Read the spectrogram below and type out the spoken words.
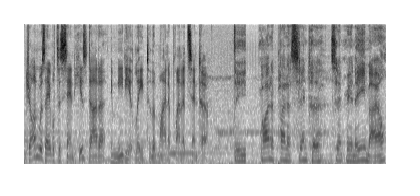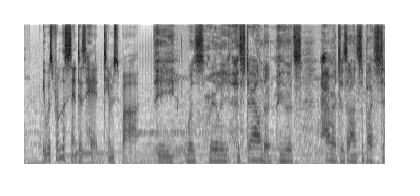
John was able to send his data immediately to the Minor Planet Center. The Minor Planet Center sent me an email. It was from the centre's head, Tim Spahr. He was really astounded because amateurs aren't supposed to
